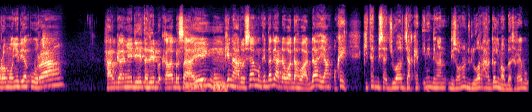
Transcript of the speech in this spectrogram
Promonya dia kurang, harganya dia tadi kalah bersaing, mungkin harusnya mungkin tadi ada wadah-wadah yang oke kita bisa jual jaket ini dengan di sono di luar harga 15 ribu,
